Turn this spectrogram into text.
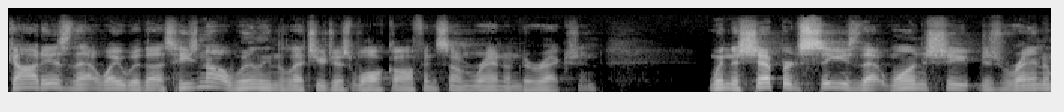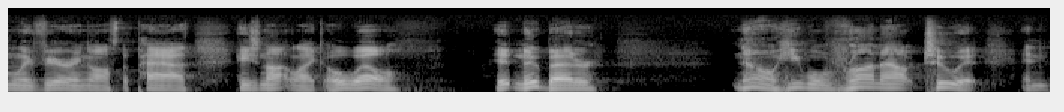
God is that way with us. He's not willing to let you just walk off in some random direction. When the shepherd sees that one sheep just randomly veering off the path, he's not like, oh, well, it knew better. No, he will run out to it and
